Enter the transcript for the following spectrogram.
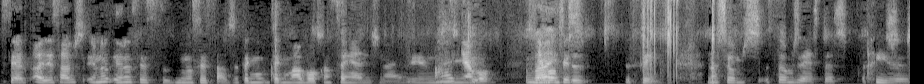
certo. Olha, sabes, eu não, eu não, sei, se, não sei se sabes, eu tenho, tenho uma avó com 100 anos, não é? Ai, minha que... avó, minha avó fez... Sim, nós somos, somos destas, rijas.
